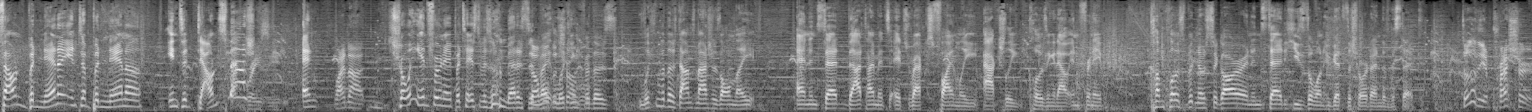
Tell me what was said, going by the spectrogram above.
Found banana into banana into down smash, Crazy. and Why not? showing Infernape a taste of his own medicine, Double right? Looking trouble. for those, looking for those down smashes all night, and instead that time it's it's Rex finally actually closing it out. Infernape come close but no cigar, and instead he's the one who gets the short end of the stick. Those are the pressure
